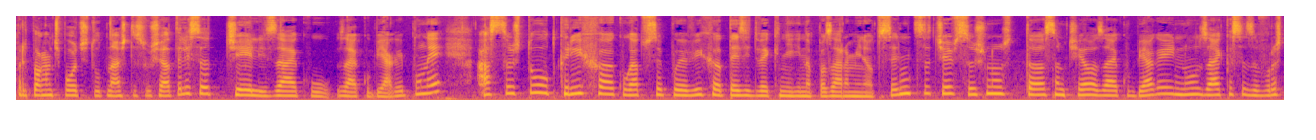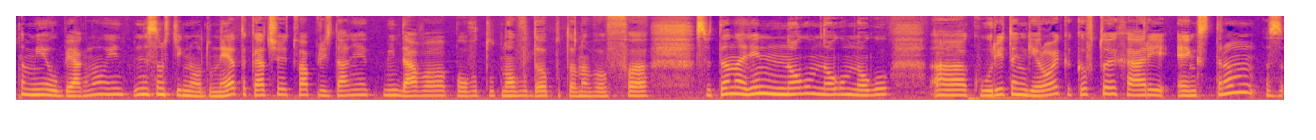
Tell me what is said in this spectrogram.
Предполагам, че повечето от нашите слушатели са чели Заеко, Заеко бягай поне. Аз също открих, когато се появиха тези две книги на пазара миналата седмица, че всъщност съм чела Заеко бягай, но Зайка се завръща, ми е обягнал и не съм стигнала до нея, така че това признание ми дава повод отново да потъна в света на един много, много, много а, колоритен герой, какъвто е Хари Енгстръм с,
